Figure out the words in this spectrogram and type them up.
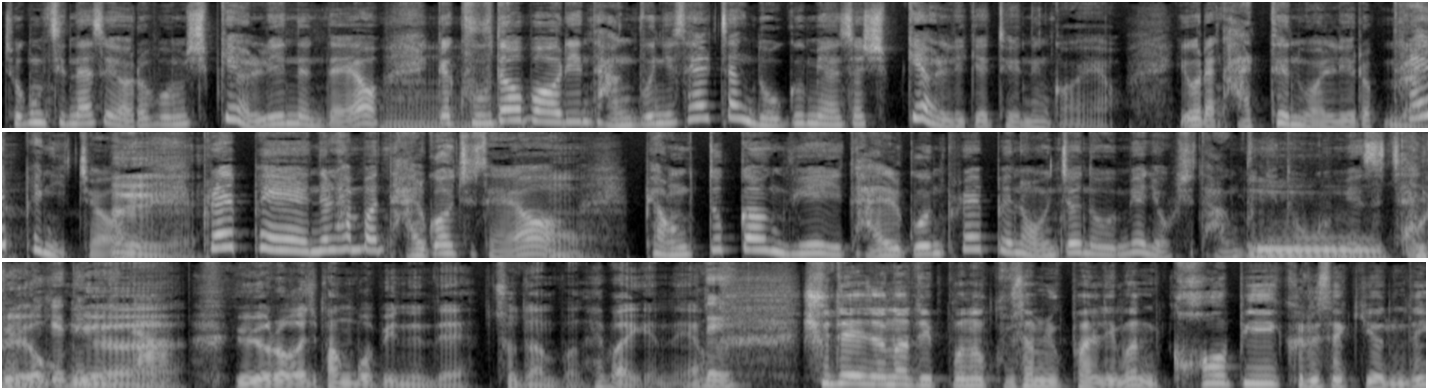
조금 지나서 열어보면 쉽게 열리는데요. 음. 그러니까 굳어버린 당분이 살짝 녹으면서 쉽게 열리게 되는 거예요. 이거랑 같은 원리로 네. 프라이팬 네. 있죠. 네, 프라이팬을 한번 달궈주세요. 어. 병 뚜껑 위에 이 달군 프라이팬을 얹어 놓으면 역시 당분이 오, 녹으면서 잘? 열리게 됩니다. 예. 여러 가지 방법이 있는데 저도 한번 해봐야겠네요. 네. 휴대전화 뒷번호 9368님은 컵이 그릇에 끼었는데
